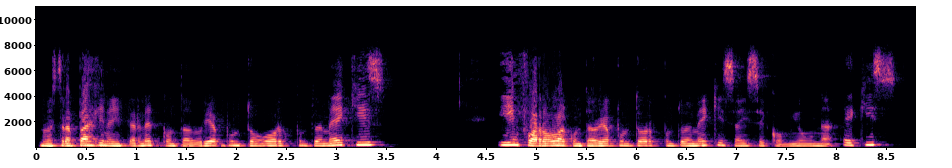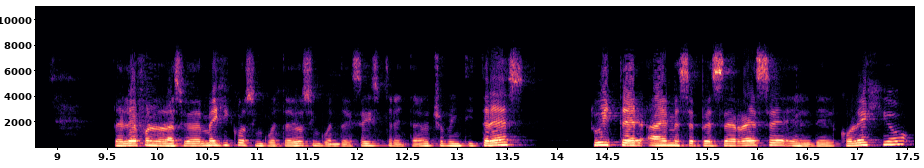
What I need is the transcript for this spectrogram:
nuestra página de internet contaduría.org.mx, info arroba contaduría.org.mx, ahí se comió una X. Teléfono de la Ciudad de México 52 56 38 23. Twitter AMCPCRS, el del colegio.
